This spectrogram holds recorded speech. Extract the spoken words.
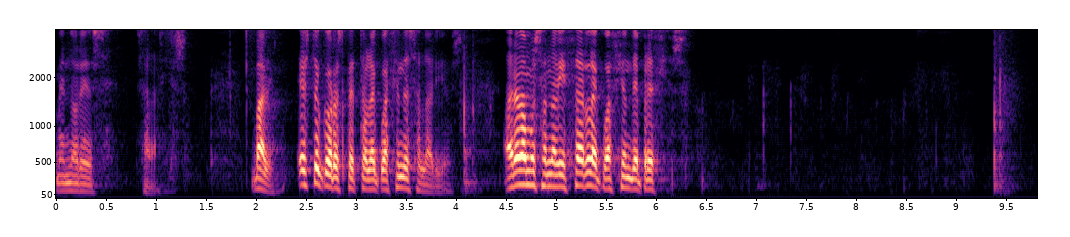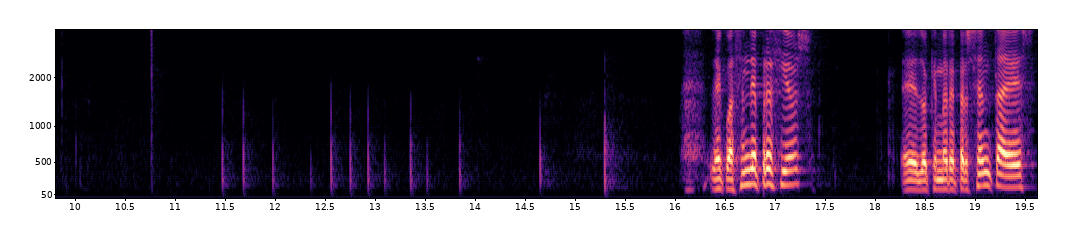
menores salarios. Vale, esto con respecto a la ecuación de salarios. Ahora vamos a analizar la ecuación de precios. La ecuación de precios eh, lo que me representa es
